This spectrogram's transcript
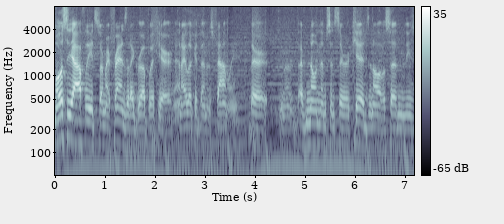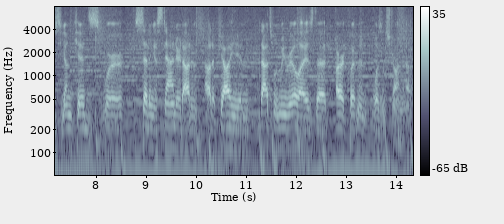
Most of the athletes are my friends that I grew up with here, and I look at them as family. They're, you know, I've known them since they were kids, and all of a sudden these young kids were setting a standard out of, out at Peahi, and that's when we realized that our equipment wasn't strong enough,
